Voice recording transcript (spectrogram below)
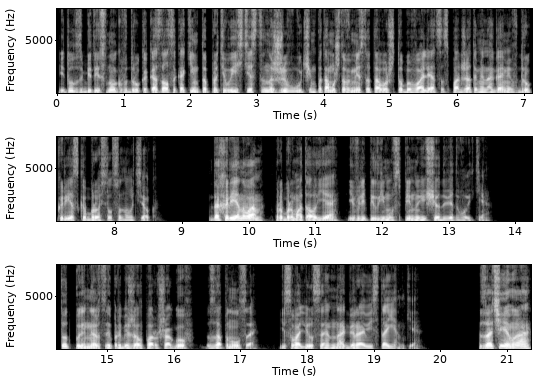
И тут сбитый с ног вдруг оказался каким-то противоестественно живучим, потому что вместо того, чтобы валяться с поджатыми ногами, вдруг резко бросился на утек. «Да хрен вам!» — пробормотал я и влепил ему в спину еще две двойки. Тот по инерции пробежал пару шагов, запнулся и свалился на гравий стоянки. «Зачем, а?»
